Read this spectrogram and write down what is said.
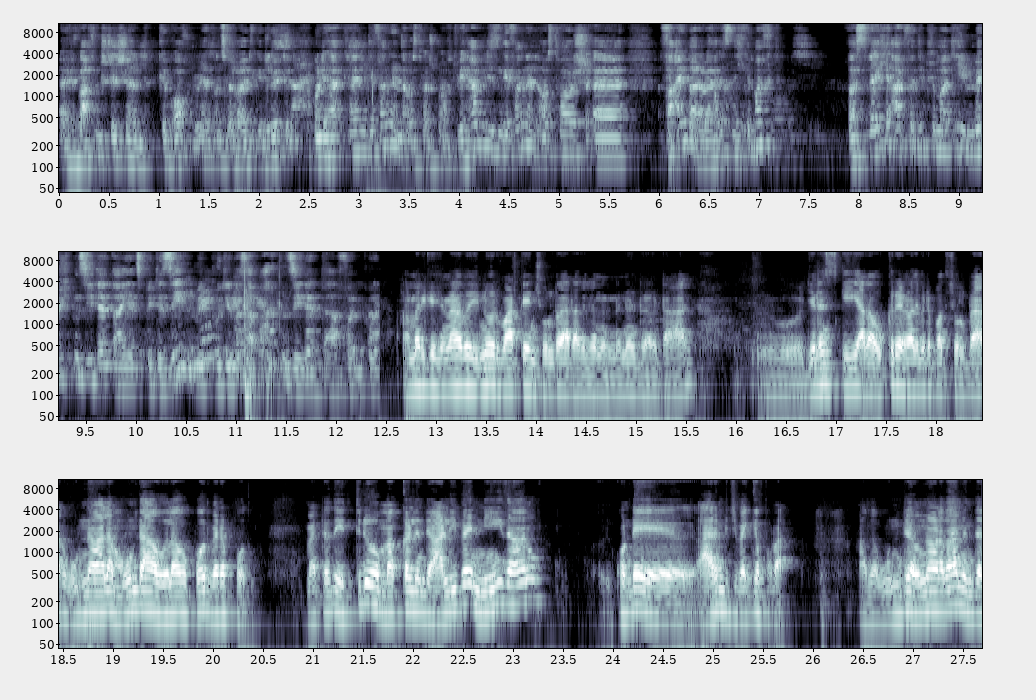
äh, Waffenstillstand gebrochen, er hat unsere Leute getötet und er hat keinen Gefangenenaustausch gemacht. Wir haben diesen Gefangenenaustausch äh, vereinbart, aber er hat es nicht gemacht. Was, welche Art von Diplomatie möchten Sie denn da jetzt bitte sehen mit Putin? Was erwarten Sie denn da von Putin? அமெரிக்க ஜனாதிபதி இன்னொரு வார்த்தையும் சொல்கிறார் அதில் என்னென்னு கேட்டால் ஜெலன்ஸ்கி அதை உக்ரைன் அதிபரை பார்த்து சொல்கிறார் உன்னால் மூன்றாவது உலகப் போர் வரப்போகுது மற்றது எத்தனையோ மக்களின் அழிவை நீதான் கொண்டே ஆரம்பித்து வைக்க போகிற அதை உன்ற உன்னால தான் இந்த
